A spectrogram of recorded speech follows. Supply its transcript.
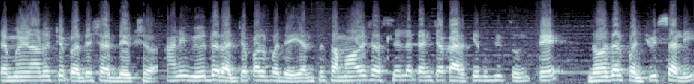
तमिळनाडूचे प्रदेशाध्यक्ष आणि विविध राज्यपाल पदे यांचा समावेश असलेल्या त्यांच्या कारकिर्दीतून ते दोन हजार पंचवीस साली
